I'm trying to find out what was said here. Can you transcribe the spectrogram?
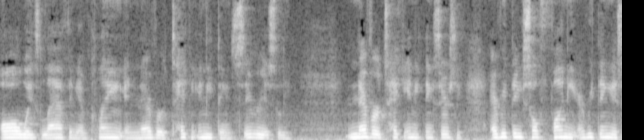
always laughing and playing and never taking anything seriously. Never taking anything seriously. Everything's so funny. Everything is,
